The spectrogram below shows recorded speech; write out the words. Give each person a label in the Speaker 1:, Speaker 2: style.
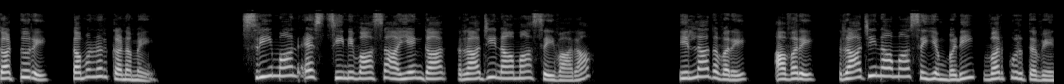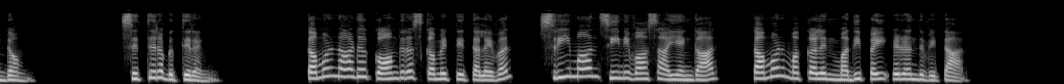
Speaker 1: கட்டுரை தமிழர் கடமை. ஸ்ரீமான் எஸ். சீனிவாச ஐயங்கார் ராஜினாமா செய்வாரா? இல்லாதவரே அவரை ராஜினாமா செய்யும்படி வற்புறுத்த வேண்டும். சித்திரபுத்திரன் தமிழ்நாடு காங்கிரஸ் கமிட்டி தலைவர் ஸ்ரீமான் சீனிவாச ஐயங்கார் தமிழ் மக்களின் மதிப்பை இழந்துவிட்டார்.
